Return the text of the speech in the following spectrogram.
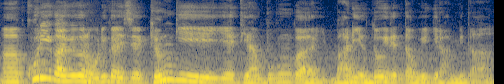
어, 구리 가격은 우리가 이제 경기에 대한 부분과 많이 연동이 된다고 얘기를 합니다.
